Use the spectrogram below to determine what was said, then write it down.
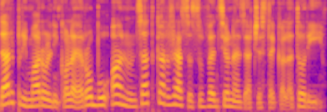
dar primarul Nicolae Robu a anunțat că ar vrea să subvenționeze aceste călătorii.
